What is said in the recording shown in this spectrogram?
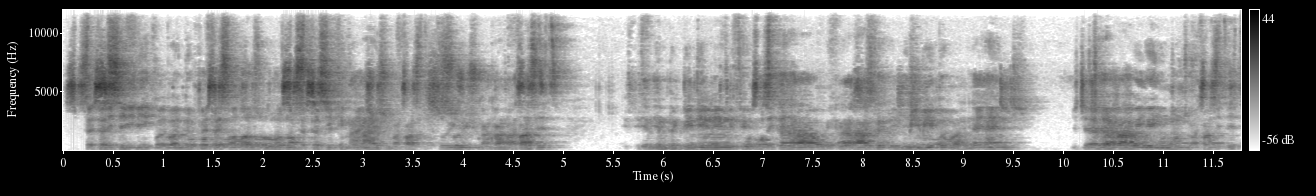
specific, but the Prophet was not specific in how you should fast it. So you can fast it in the beginning, if you was there, if you ask it in the middle and the end, whichever way you want to fast it,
